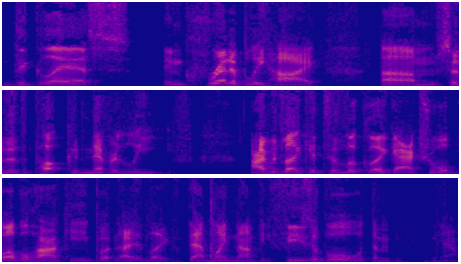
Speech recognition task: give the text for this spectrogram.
the glass incredibly high um, so that the puck could never leave. I would like it to look like actual bubble hockey, but I like that might not be feasible with the you know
